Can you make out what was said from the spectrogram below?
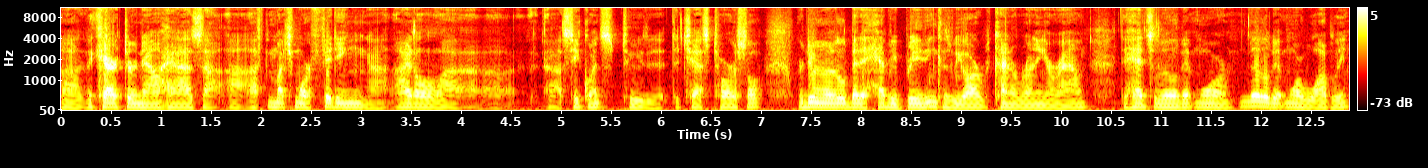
uh, the character now has a, a, a much more fitting idle uh, sequence to the, the, chest torso. We're doing a little bit of heavy breathing because we are kind of running around. The head's a little bit more, a little bit more wobbly.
